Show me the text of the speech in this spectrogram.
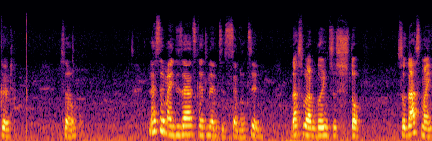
Good. So let's say my desired skirt length is 17 that's where I'm going to stop. So that's my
